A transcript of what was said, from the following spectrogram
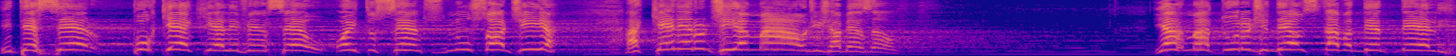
E terceiro, por que que ele venceu 800 num só dia? Aquele era o dia mau de Jabezão. E a armadura de Deus estava dentro dele.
